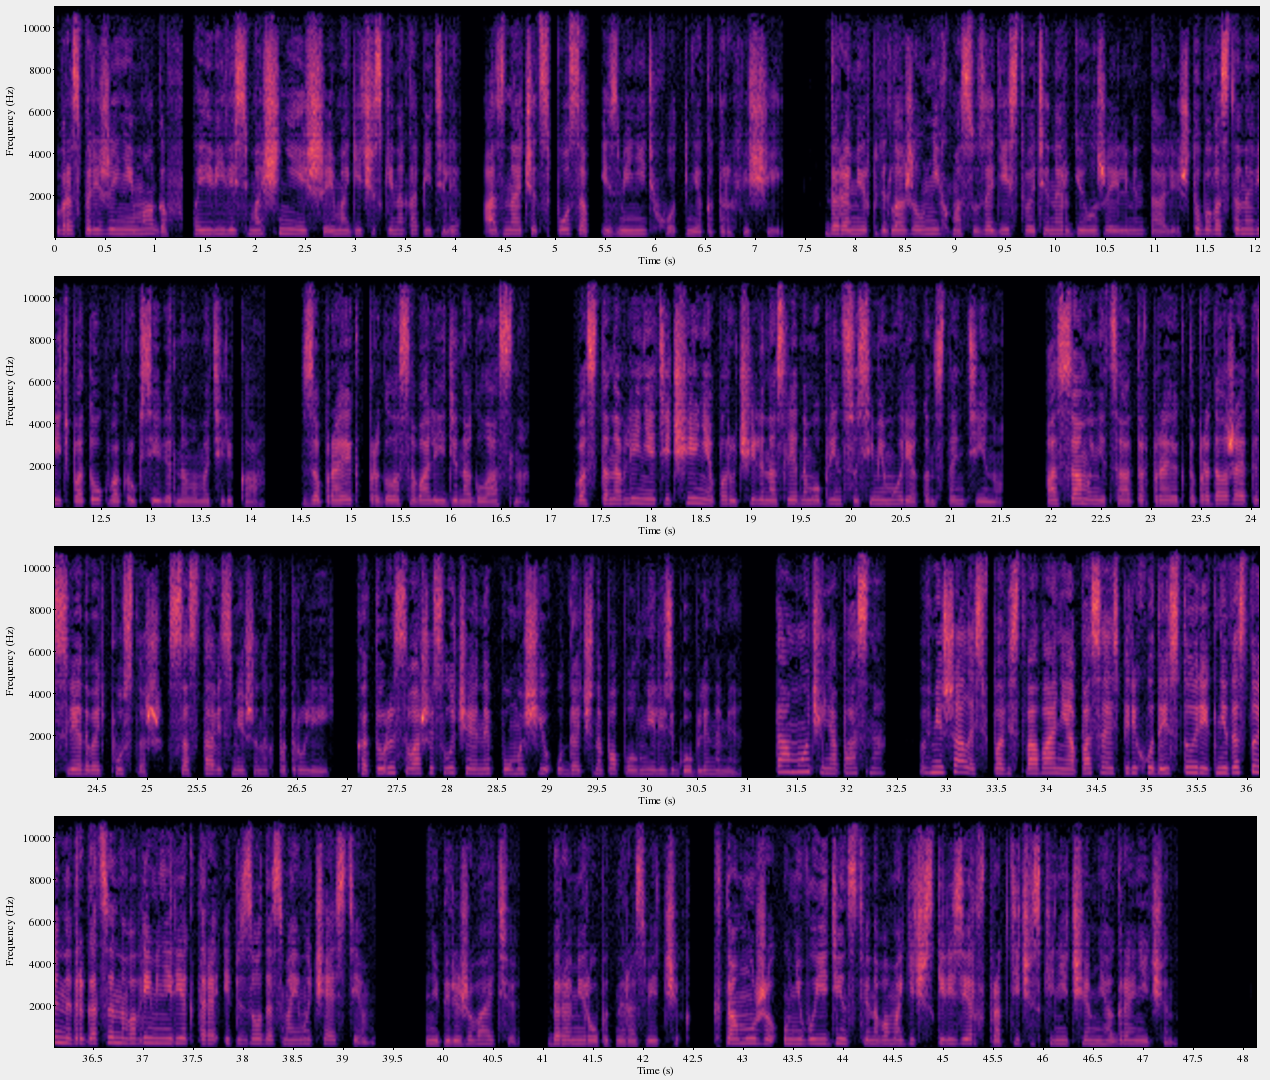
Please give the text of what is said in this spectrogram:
В распоряжении магов появились мощнейшие магические накопители, а значит способ изменить ход некоторых вещей. Дарамир предложил Нихмасу задействовать энергию лжеэлементалей, чтобы восстановить поток вокруг северного материка. За проект проголосовали единогласно. Восстановление течения поручили наследному принцу Семиморья Константину. А сам инициатор проекта продолжает исследовать пустошь в составе смешанных патрулей, которые с вашей случайной помощью удачно пополнились гоблинами. Там очень опасно. Вмешалась в повествование, опасаясь перехода истории к недостойной драгоценного времени ректора эпизода с моим участием. Не переживайте, Дарамир опытный разведчик. К тому же у него единственного магический резерв практически ничем не ограничен.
